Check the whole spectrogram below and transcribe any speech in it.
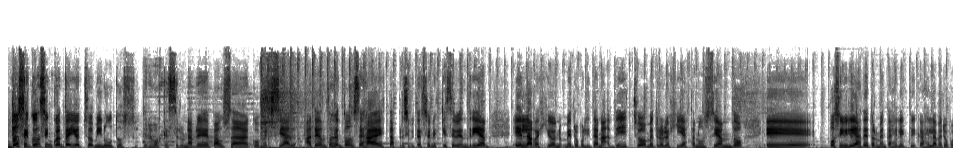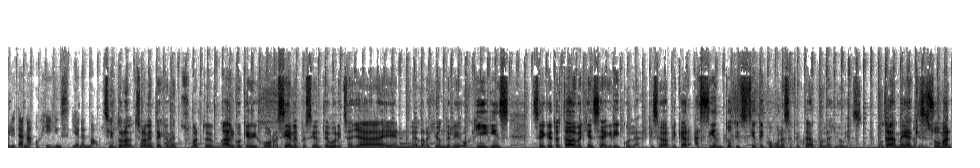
12 con 58 minutos. Tenemos que hacer una breve pausa comercial. Atentos entonces a estas precipitaciones que se vendrían en la región metropolitana. De hecho, Meteorología está anunciando eh, posibilidades de tormentas eléctricas en la metropolitana, O'Higgins y en el Maule. Sí, solamente déjame sumarte algo que dijo recién el presidente Boric allá en la región de O'Higgins. Se decretó estado de emergencia agrícola que se va a aplicar a 117 comunas afectadas por las lluvias. Otras medidas que se suman,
